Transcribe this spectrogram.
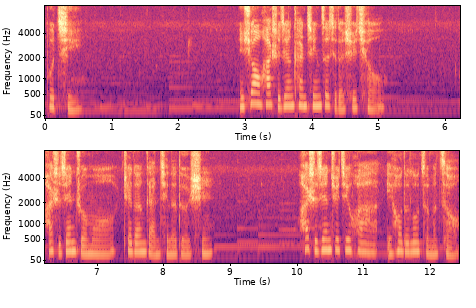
不急。你需要花时间看清自己的需求，花时间琢磨这段感情的得失，花时间去计划以后的路怎么走。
